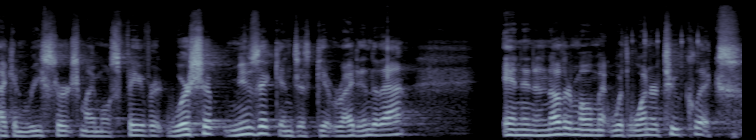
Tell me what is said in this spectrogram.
I can research my most favorite worship music and just get right into that. And in another moment, with one or two clicks,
